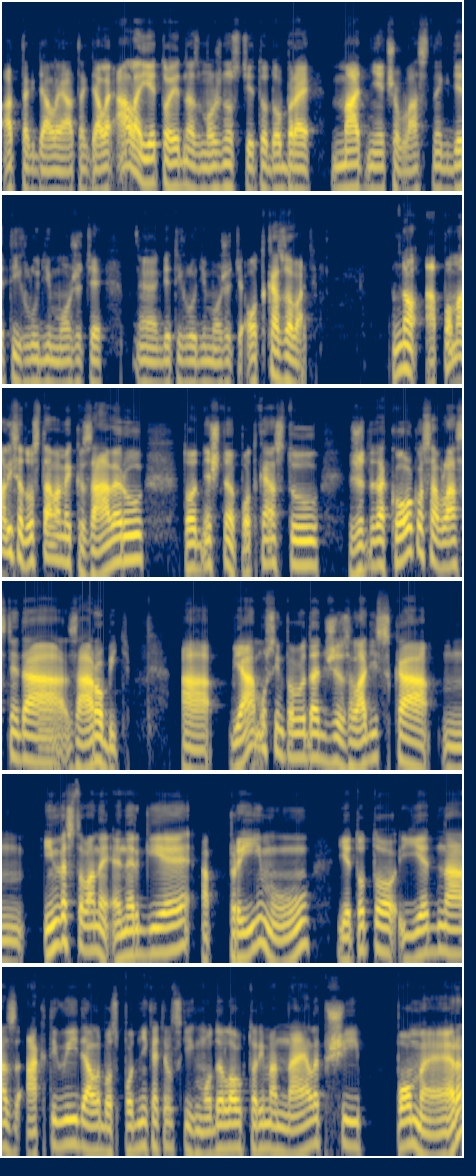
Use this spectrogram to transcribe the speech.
a tak ďalej a tak ďalej. Ale je to jedna z možností, je to dobré mať niečo vlastné, kde tých ľudí môžete, e, kde tých ľudí môžete odkazovať. No a pomaly sa dostávame k záveru toho dnešného podcastu, že teda koľko sa vlastne dá zarobiť. A ja musím povedať, že z hľadiska mm, investovanej energie a príjmu je toto jedna z aktivít alebo z podnikateľských modelov, ktorý má najlepší pomer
